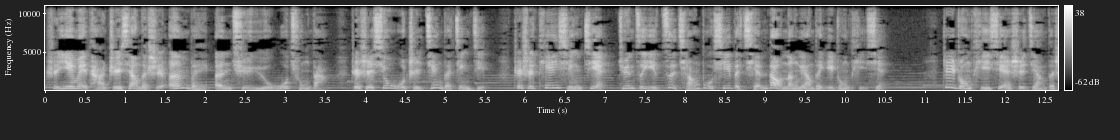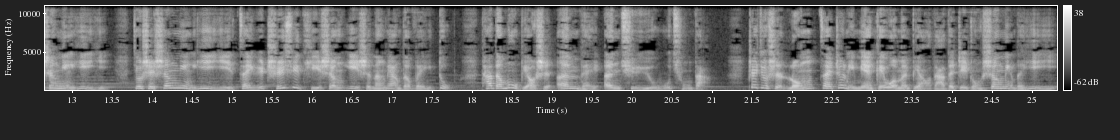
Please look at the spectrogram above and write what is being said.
是因为它指向的是 n 维，n 趋于无穷大，这是修无止境的境界，这是天行健，君子以自强不息的前道能量的一种体现。这种体现是讲的生命意义，就是生命意义在于持续提升意识能量的维度，它的目标是 n 维，n 趋于无穷大。这就是龙在这里面给我们表达的这种生命的意义。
